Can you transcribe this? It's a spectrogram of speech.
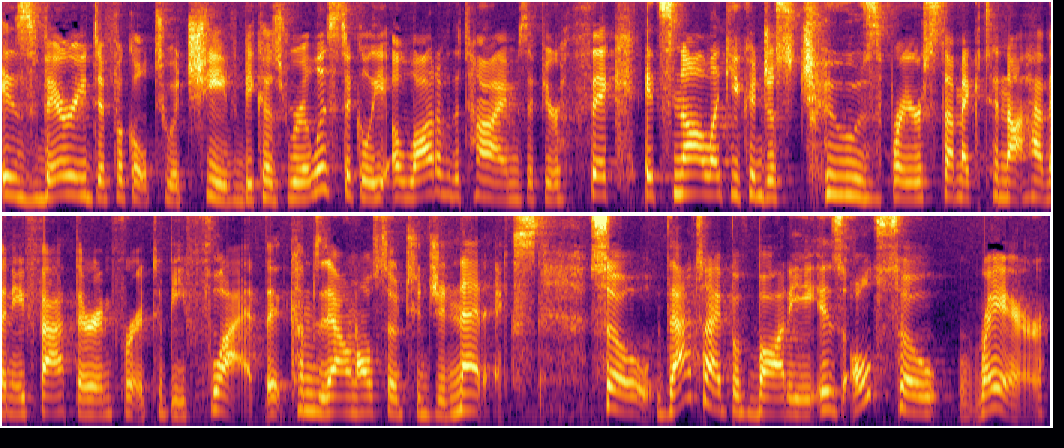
is very difficult to achieve because realistically, a lot of the times if you're thick, it's not like you can just choose for your stomach to not have any fat there and for it to be flat. It comes down also to genetics. So that type of body is also rare.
